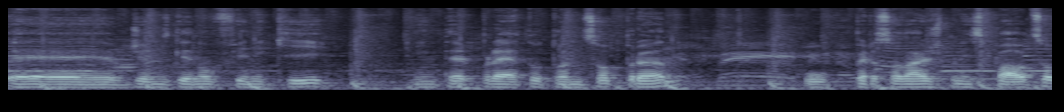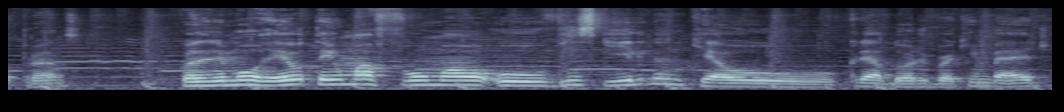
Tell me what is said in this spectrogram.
é, o James Gandolfini que interpreta o Tony Soprano, o personagem principal de Sopranos, quando ele morreu, tem uma, uma o Vince Gilligan, que é o criador de Breaking Bad,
